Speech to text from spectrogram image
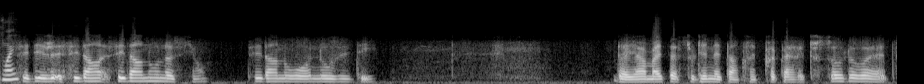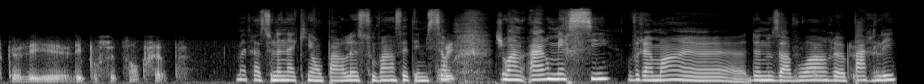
C'est dans, dans nos notions, c'est dans nos, nos idées. D'ailleurs, Maître Assouline est en train de préparer tout ça, là, que les, les poursuites sont prêtes? Maître Assouline, à qui on parle souvent dans cette émission. Oui. Joanne R, merci vraiment euh, de nous avoir euh, parlé.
